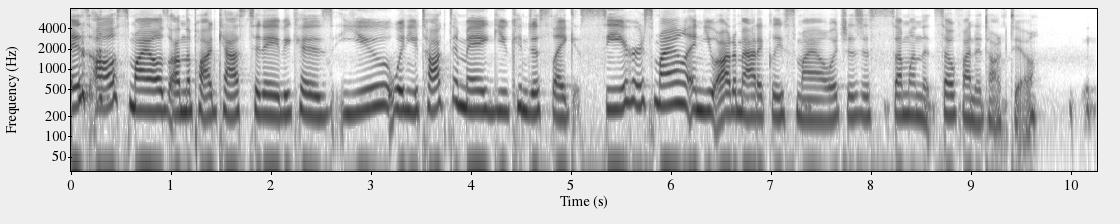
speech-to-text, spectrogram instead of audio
it's all smiles on the podcast today because you, when you talk to Meg, you can just like see her smile and you automatically smile, which is just someone that's so fun to talk to.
